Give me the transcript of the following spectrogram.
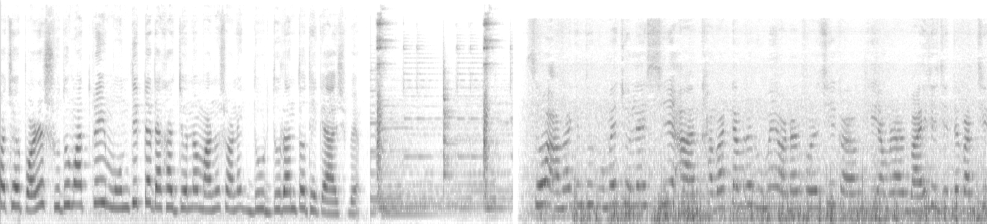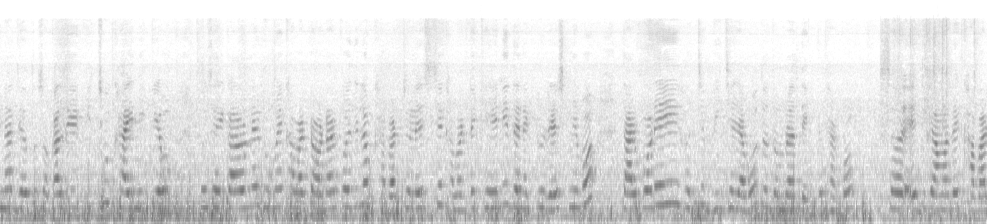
বছর পরে শুধুমাত্র এই মন্দিরটা দেখার জন্য মানুষ অনেক দূর দূরান্ত থেকে আসবে। সো আমরা কিন্তু রুমে চলে এসেছি আর খাবারটা আমরা রুমে অর্ডার করেছি কারণ কি আমরা আর বাইরে যেতে পারছি না যেহেতু সকাল থেকে কিছু খাইনি কেউ। তো সেই কারণে রুমে খাবারটা অর্ডার করে দিলাম খাবার চলে এসেছে খাবারটা খেয়ে নিই দেন একটু রেস্ট নেব। তারপরেই হচ্ছে বিচে যাব তো তোমরা দেখতে থাকো। সো এদিকে আমাদের খাবার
